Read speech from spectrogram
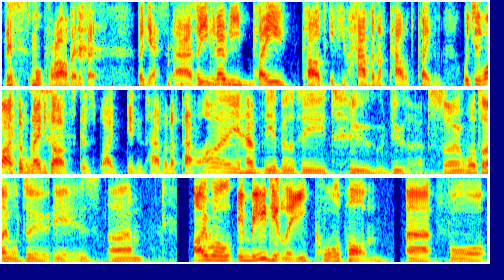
This is more for our benefit. But yes, uh, so you can only play cards if you have enough power to play them, which is why I couldn't play any cards because I didn't have enough power. I have the ability to do that. So what I will do is um, I will immediately call upon uh, for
